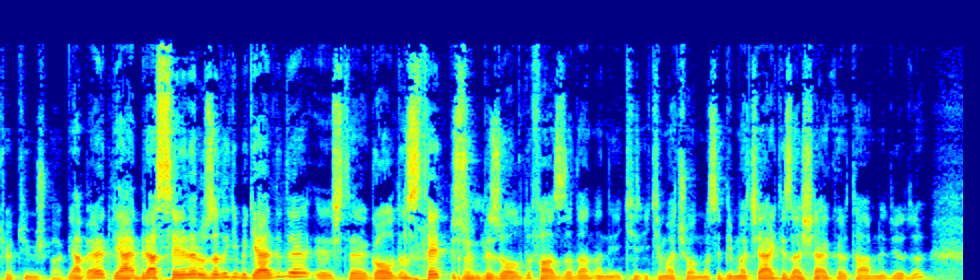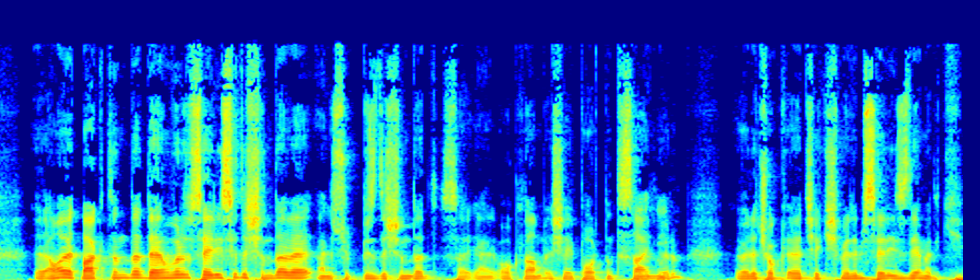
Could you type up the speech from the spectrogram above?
kötüymüş bak. Ya evet yani biraz seriler uzadı gibi geldi de e, işte Golden State bir sürpriz oldu fazladan. Hani iki, iki maç olması. Bir maçı herkes aşağı yukarı tahmin ediyordu. E, ama evet baktığında Denver serisi dışında ve hani sürpriz dışında yani Oklahoma şey Portland'ı saymıyorum. Öyle çok evet, çekişmeli bir seri izleyemedik.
